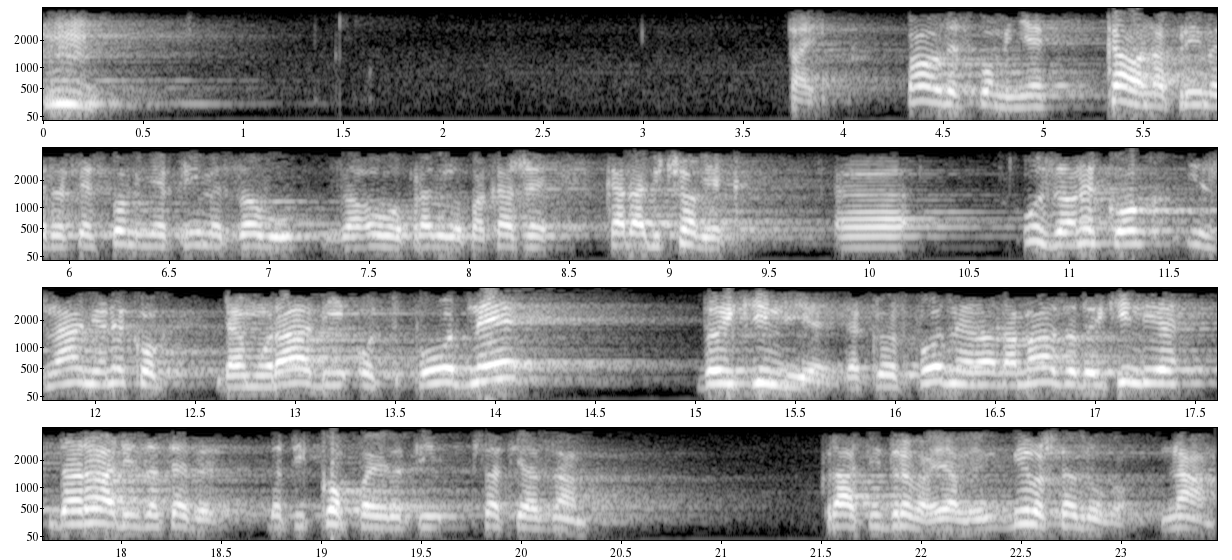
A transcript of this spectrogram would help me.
taj. Pa ovdje spominje, kao na primjer, da se spominje primjer za, ovu, za ovo pravilo, pa kaže, kada bi čovjek uh, uzeo nekog, iznajmio nekog da mu radi od podne do ikindije. Dakle, od podne namaza do ikindije da radi za tebe, da ti kopa i da ti, šta ti ja znam, krati drva, jel, bilo šta drugo, nam.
